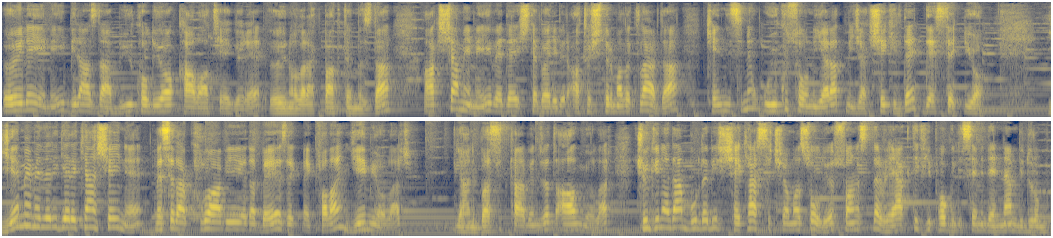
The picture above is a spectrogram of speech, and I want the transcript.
öğle yemeği biraz daha büyük oluyor kahvaltıya göre öğün olarak baktığımızda. Akşam yemeği ve de işte böyle bir atıştırmalıklar da kendisine uyku sorunu yaratmayacak şekilde destekliyor. Yememeleri gereken şey ne? Mesela kurabiye ya da beyaz ekmek falan yemiyorlar. Yani basit karbonhidrat almıyorlar. Çünkü neden? Burada bir şeker sıçraması oluyor. Sonrasında reaktif hipoglisemi denilen bir durum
